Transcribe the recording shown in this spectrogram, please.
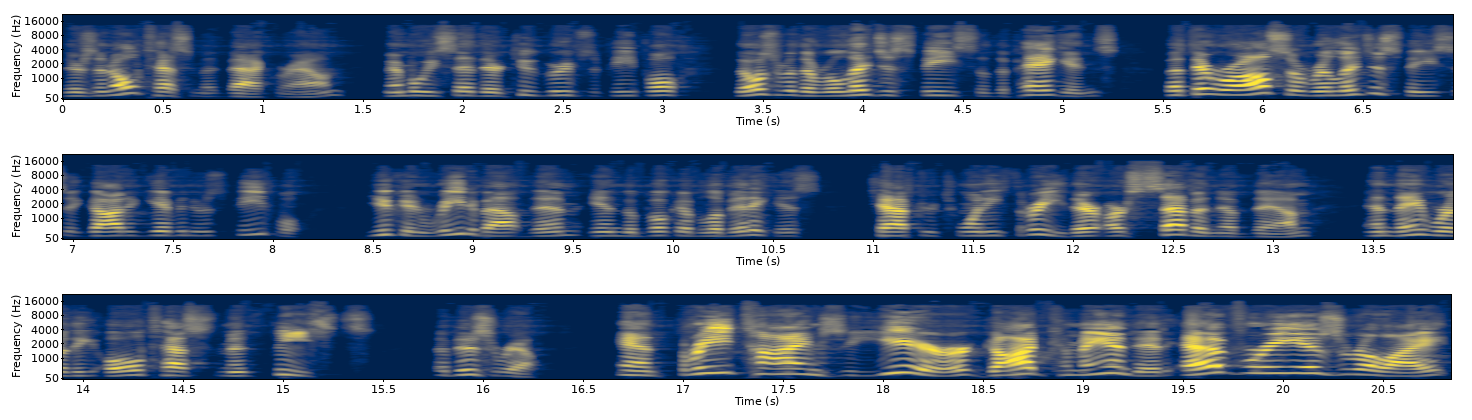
There's an Old Testament background. Remember, we said there are two groups of people? Those were the religious feasts of the pagans, but there were also religious feasts that God had given to his people. You can read about them in the book of Leviticus, chapter 23. There are seven of them, and they were the Old Testament feasts of Israel. And three times a year, God commanded every Israelite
